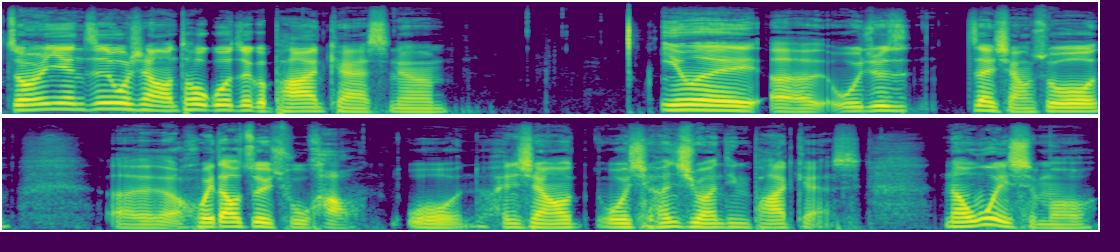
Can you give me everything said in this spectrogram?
总而言之，我想要透过这个 podcast 呢，因为呃，我就是在想说，呃，回到最初，好，我很想要，我很喜欢听 podcast。那为什么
